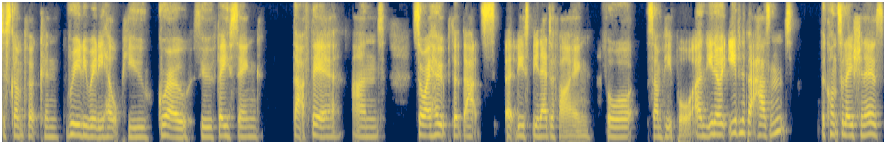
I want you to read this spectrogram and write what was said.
discomfort can really, really help you grow through facing that fear. And so I hope that that's at least been edifying for some people. And, you know, even if it hasn't, the consolation is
